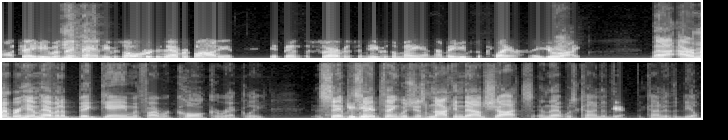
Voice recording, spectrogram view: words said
I'll tell you, he was a Yeah. man. He was older than everybody, and he'd been in the service, and he was a man. I mean, he was a player. You're Yeah. right. But I, I remember him having a big game, if I recall correctly. Same, same thing was just knocking down shots, and that was kind of the, kind of the deal.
